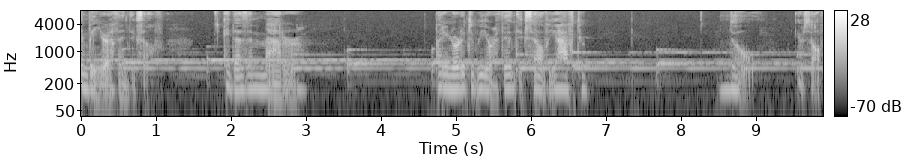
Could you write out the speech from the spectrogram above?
and be your authentic self. It doesn't matter. But in order to be your authentic self, you have to know yourself.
